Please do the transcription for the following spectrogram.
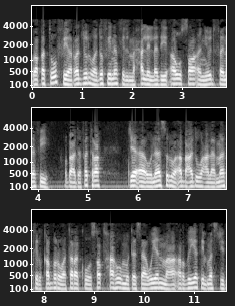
وقد توفي الرجل ودفن في المحل الذي أوصى أن يدفن فيه. وبعد فترة جاء أناس وأبعدوا علامات القبر وتركوا سطحه متساويا مع أرضية المسجد.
